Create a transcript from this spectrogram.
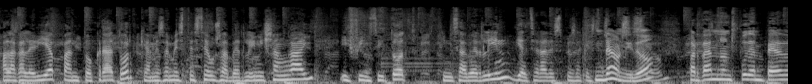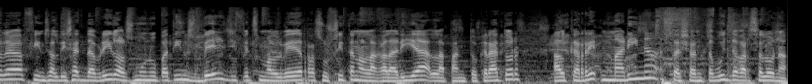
a la galeria Pantocrator, que a més a més té seus a Berlín i Xangai, i fins i tot fins a Berlín viatjarà després aquesta déu nhi exposició. Per tant, no ens podem perdre fins al 17 d'abril els monopatins vells i fets malbé ressusciten a la galeria La Pantocràtor al carrer Marina 68 de Barcelona.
